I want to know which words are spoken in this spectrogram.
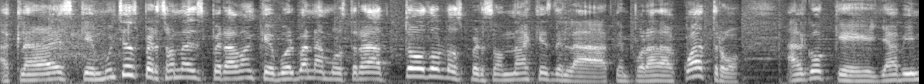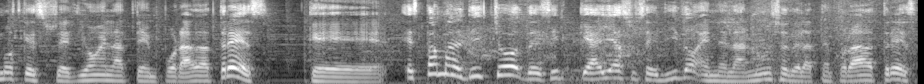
aclarar es que muchas personas esperaban que vuelvan a mostrar a todos los personajes de la temporada 4, algo que ya vimos que sucedió en la temporada 3 que está mal dicho decir que haya sucedido en el anuncio de la temporada 3,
